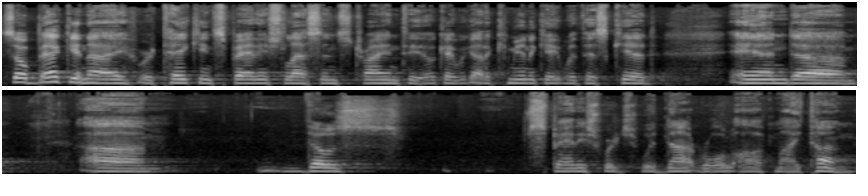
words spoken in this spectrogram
So Becky and I were taking Spanish lessons, trying to okay, we got to communicate with this kid, and uh, um, those Spanish words would not roll off my tongue.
